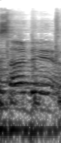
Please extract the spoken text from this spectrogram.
ਸਾਡੇ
